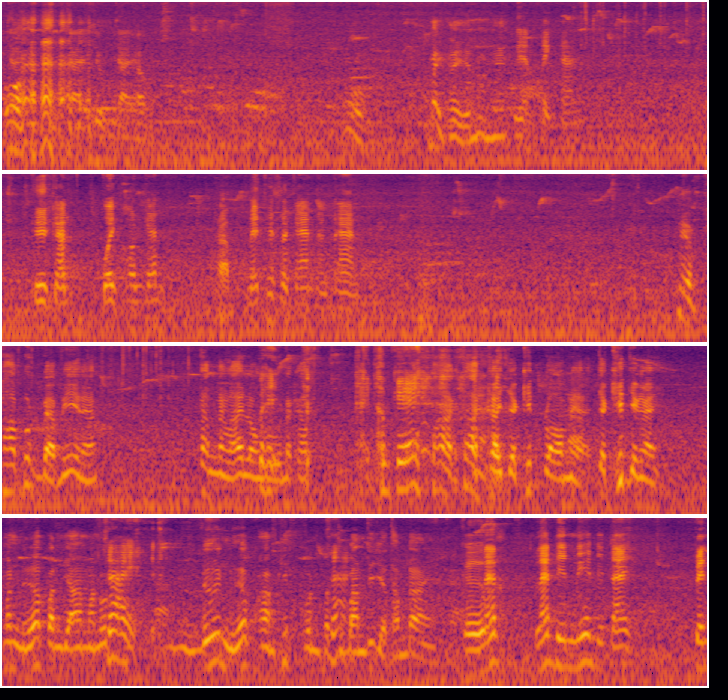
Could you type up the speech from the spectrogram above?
โอ้ใจจุใจครับโอ้ไม่เคยเห็นรุ่นนี้ เนี่ยเป็นอ้างคือการอวยพรกันครับ ในเทศกาลต่างเนี่ยภาพรุ่นแบบนี้นะท่านทั้งหลายลองดูนะครับๆใครทำแกถ้าถ้าใครจะคิดปลอมเนี่ย จะคิดยังไง มันเหนือปัญญามนุษย์ใช่ หรือเหนือความคิดคนปัจจุบันที่จะทำได้ คือและและดินนี้ดินใดเป็น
